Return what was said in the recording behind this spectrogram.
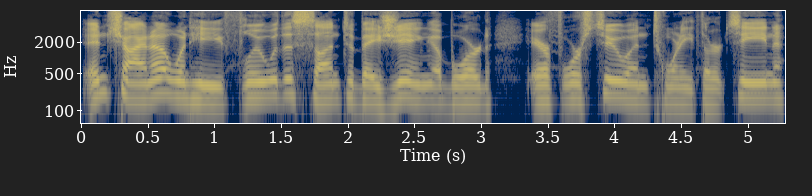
in China when he flew with his son to Beijing aboard Air Force Two in 2013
